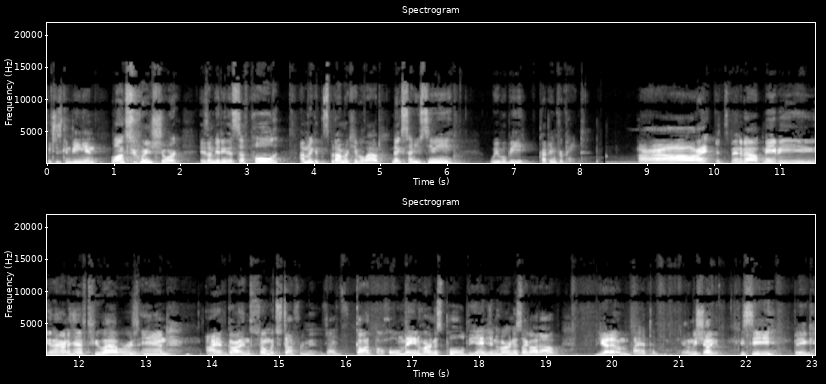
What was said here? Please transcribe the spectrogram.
which is convenient. Long story short is I'm getting this stuff pulled. I'm gonna get the speedometer cable out. Next time you see me we will be prepping for paint. All right, it's been about maybe an hour and a half, two hours, and I have gotten so much stuff removed. I've got the whole main harness pulled, the engine harness I got out. You gotta, um, I had to, here, let me show you. You see, big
